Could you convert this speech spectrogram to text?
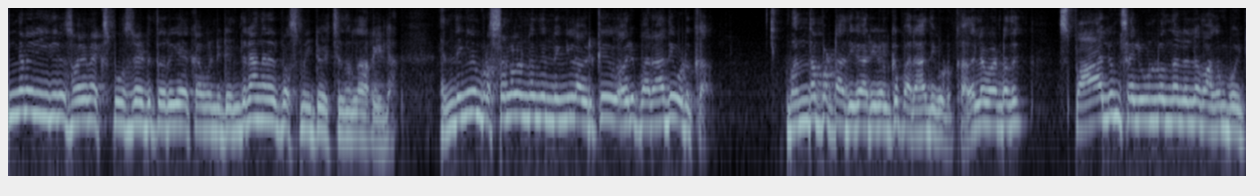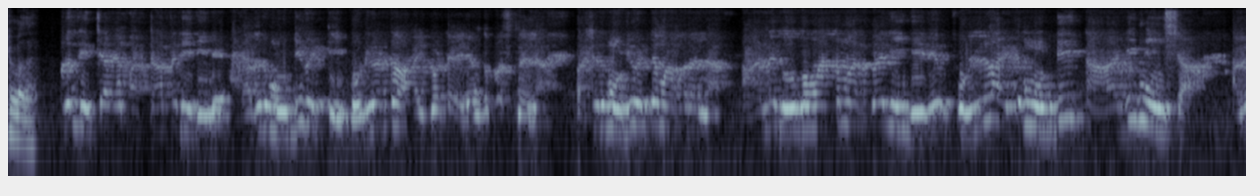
ഇങ്ങനെ രീതിയിൽ സ്വയം എക്സ്പോസ്ഡ് ആയിട്ട് തെറി കേൾക്കാൻ വേണ്ടിയിട്ട് എന്തിനാ അങ്ങനെ ഒരു പ്രസ് മീറ്റ് വെച്ചെന്നുള്ളത് അറിയില്ല. എന്തെങ്കിലും പ്രശ്നങ്ങൾ ഉണ്ടെന്നുണ്ടെങ്കിൽ അവർക്ക് അവർ പരാതി കൊടുക്കുക ബന്ധപ്പെട്ട അധികാരികൾക്ക് പരാതി കൊടുക്കുക. അതല്ല വേണ്ടത്? സ്പാലും സലൂണിലും സലൂണിലൊന്നല്ലല്ലോ മകൻ പോയിട്ടുള്ളത്. തിരിച്ചറിയാൻ പറ്റാത്ത രീതിയിൽ അതൊരു മുടി വെട്ടി മുടി വെട്ട് ആയിക്കോട്ടെ ഞങ്ങൾക്ക് പ്രശ്നമല്ല. പക്ഷെ ഇത് മുടി വെട്ട് മാത്രമല്ല ആളുടെ രൂപമാറ്റം മാറ്റുന്ന രീതിയിൽ ഫുള്ളായിട്ട് മുടി താടി മീശ. അത്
